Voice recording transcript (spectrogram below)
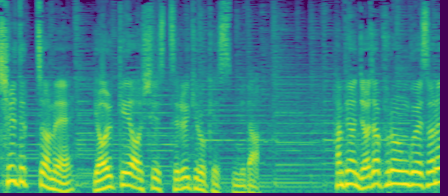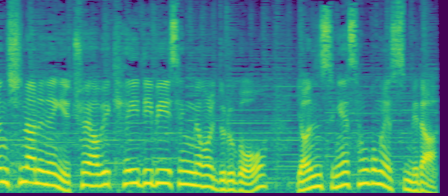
7득점에 10개 어시스트를 기록했습니다. 한편 여자 프로농구에서는 신한은행이 최하위 KDB 생명을 누르고 연승에 성공했습니다.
